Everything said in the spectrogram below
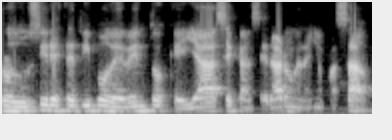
producir este tipo de eventos que ya se cancelaron el año pasado.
